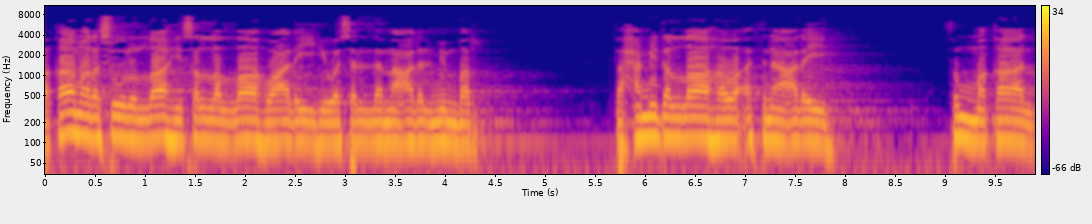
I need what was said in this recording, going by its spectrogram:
فقام رسول الله صلى الله عليه وسلم على المنبر فحمد الله وأثنى عليه ثم قال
